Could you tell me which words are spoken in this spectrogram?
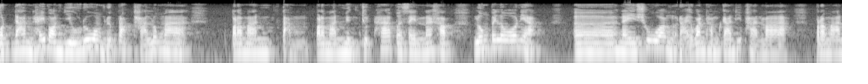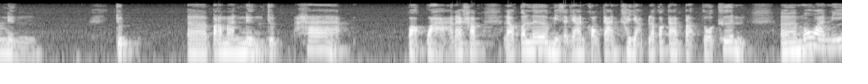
กดดันให้บอลยิวร่วง หรือปรับฐานลงมาประมาณต่ำประมาณ 1.5%นะครับ ลงไปโลเนี่ยในช่วงหลายวันทำการที่ผ่านมาประมาณ 1 ประมาณ 1.5 กว่ากว่าๆนะครับ แล้วก็เริ่มมีสัญญาณของการขยับแล้วก็การปรับตัวขึ้นเเมื่อวานนี้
